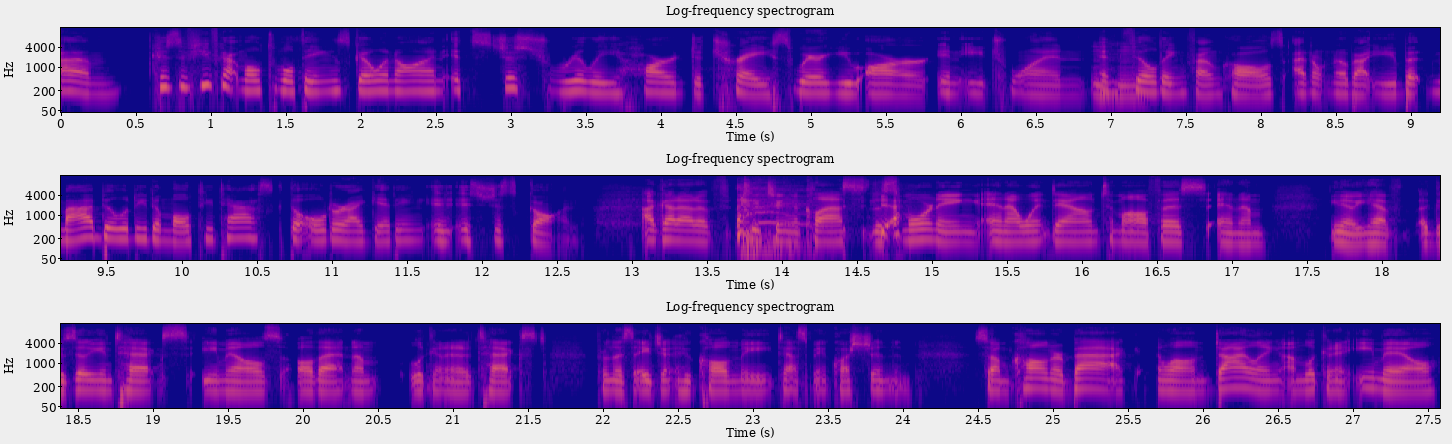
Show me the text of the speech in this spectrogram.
Um, because if you've got multiple things going on, it's just really hard to trace where you are in each one and Mhm. fielding phone calls. I don't know about you, but my ability to multitask, the older I getting, it, it's just gone. I got out of teaching a class this Yeah. morning and I went down to my office and I'm, you know, you have a gazillion texts, emails, all that. And I'm looking at a text from this agent who called me to ask me a question. And so I'm calling her back. And while I'm dialing, I'm looking at email.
